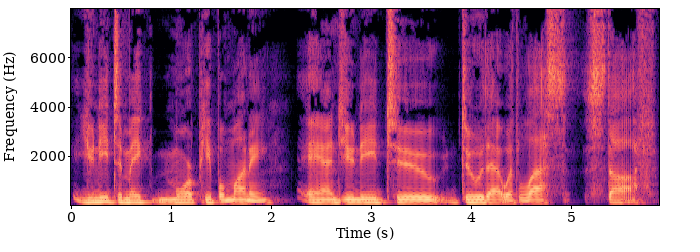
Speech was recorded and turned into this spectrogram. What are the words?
you need to make more people money and you need to do that with less stuff.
